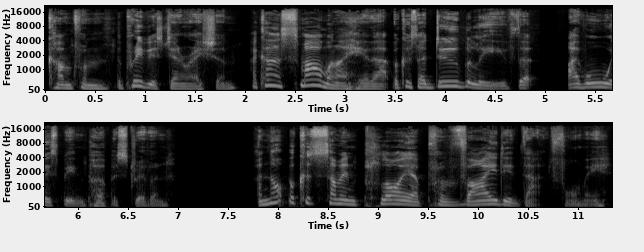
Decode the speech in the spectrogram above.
come from the previous generation, I kind of smile when I hear that because I do believe that I've always been purpose driven. And not because some employer provided that for me,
